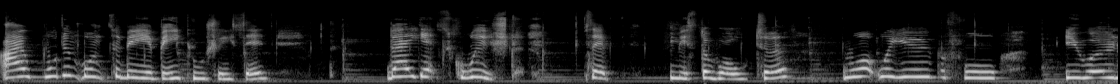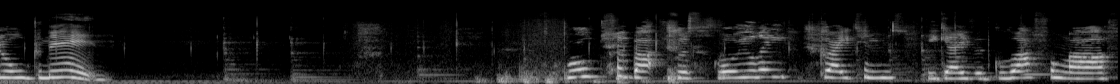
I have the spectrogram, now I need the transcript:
I wouldn't want to be a beetle, she said. They get squished, said Mr. Walter. What were you before you were an old man? Walter Buttress slowly straightened. He gave a gruff laugh.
